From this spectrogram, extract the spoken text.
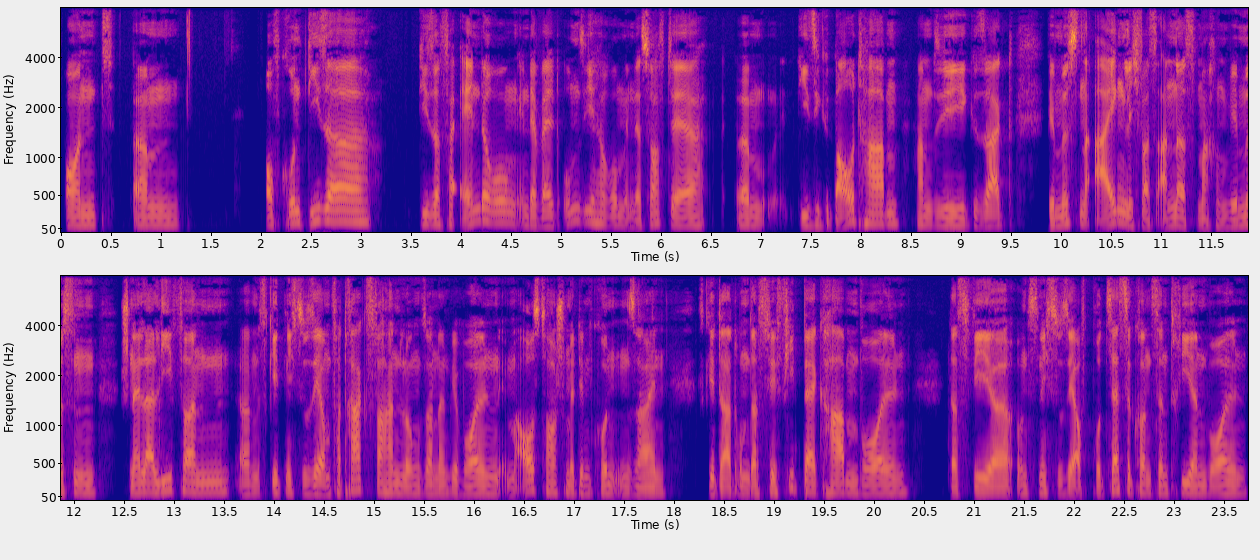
Und ähm, aufgrund dieser, dieser Veränderung in der Welt um sie herum, in der Software, ähm, die sie gebaut haben, haben sie gesagt, wir müssen eigentlich was anders machen. Wir müssen schneller liefern. Ähm, es geht nicht so sehr um Vertragsverhandlungen, sondern wir wollen im Austausch mit dem Kunden sein. Es geht darum, dass wir Feedback haben wollen, dass wir uns nicht so sehr auf Prozesse konzentrieren wollen.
